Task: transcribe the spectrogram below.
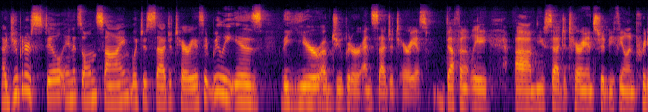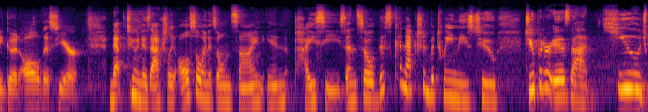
Now Jupiter's still in its own sign, which is Sagittarius. It really is the year of Jupiter and Sagittarius. Definitely, um, you Sagittarians should be feeling pretty good all this year. Neptune is actually also in its own sign in Pisces. And so, this connection between these two, Jupiter is that huge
